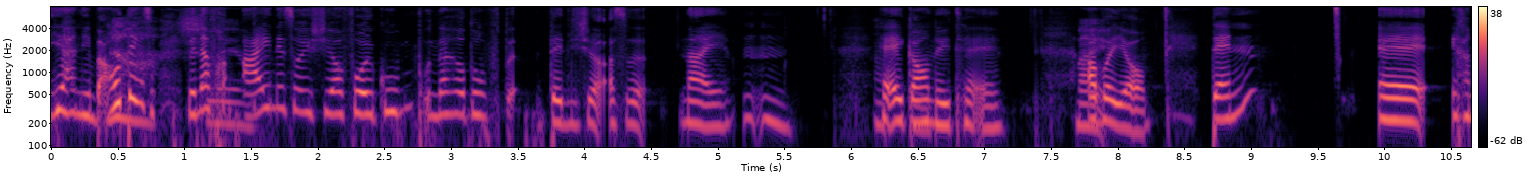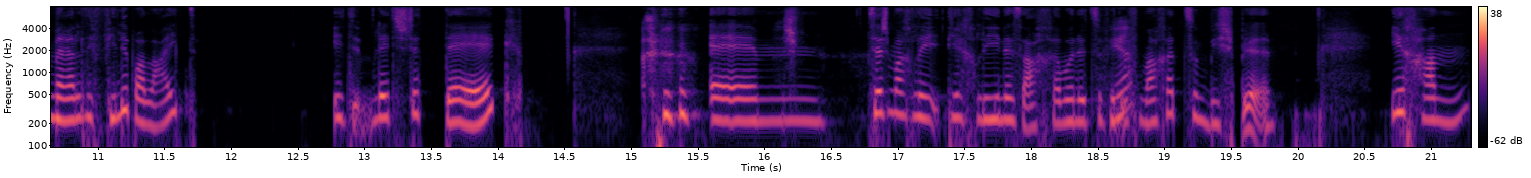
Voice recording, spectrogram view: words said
Ja, ich habe auch gedacht, so, wenn einfach einer so ist, ja, voll gump und nachher drauf, dann ist ja, also, nein, mm -mm. hey, gar nicht, hey. Nein. Aber ja, dann, äh, ich habe mir relativ viel überlegt, in den letzten Tagen, ähm, zuerst mal die kleinen Sachen, die nicht so viel Ja. aufmachen. Zum Beispiel, ich habe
